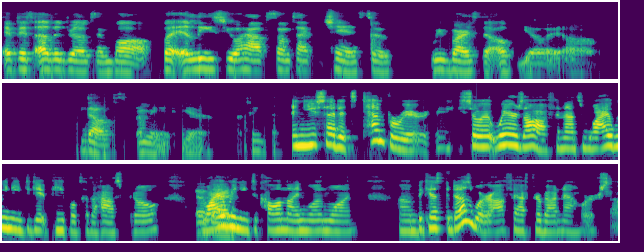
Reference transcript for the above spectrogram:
if there's other drugs involved, but at least you'll have some type of chance to reverse the opioid um, dose. I mean, yeah. I think that's- and you said it's temporary, so it wears off, and that's why we need to get people to the hospital. Okay. Why we need to call nine one one, um, because it does wear off after about an hour or so.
